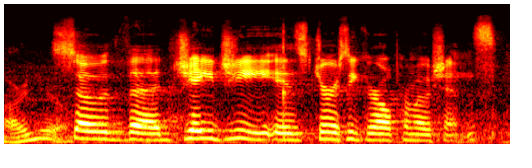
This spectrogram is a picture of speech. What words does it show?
Are you? so the JG is Jersey Girl Promotions.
